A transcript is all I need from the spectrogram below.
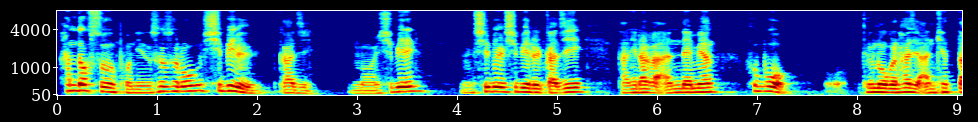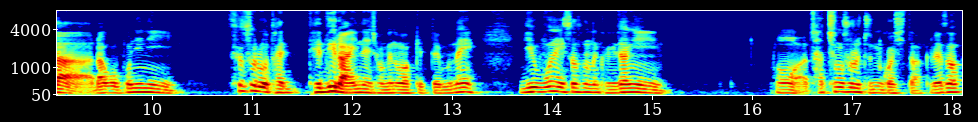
한덕수 본인 스스로 10일까지 뭐 10일, 10일, 11일까지 단일화가 안 되면 후보 등록을 하지 않겠다라고 본인이 스스로 다, 데드라인을 정해놓았기 때문에 이 부분에 있어서는 굉장히 어, 자충수를 둔 것이다. 그래서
